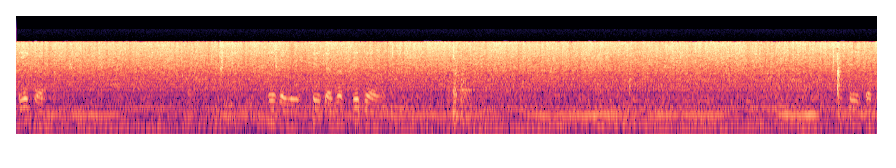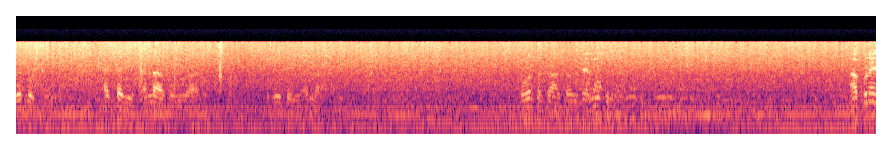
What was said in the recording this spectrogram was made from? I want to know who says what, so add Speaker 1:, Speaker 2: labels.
Speaker 1: ٹھیک ہے۔ ٹھیک ہے جی ٹھیک ہے، بس ٹھیک ہے۔ ٹھیک ہے بالکل اچھا جی اللہ حافظ ٹھیک ہے جی اللہ اور سرکار اپنے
